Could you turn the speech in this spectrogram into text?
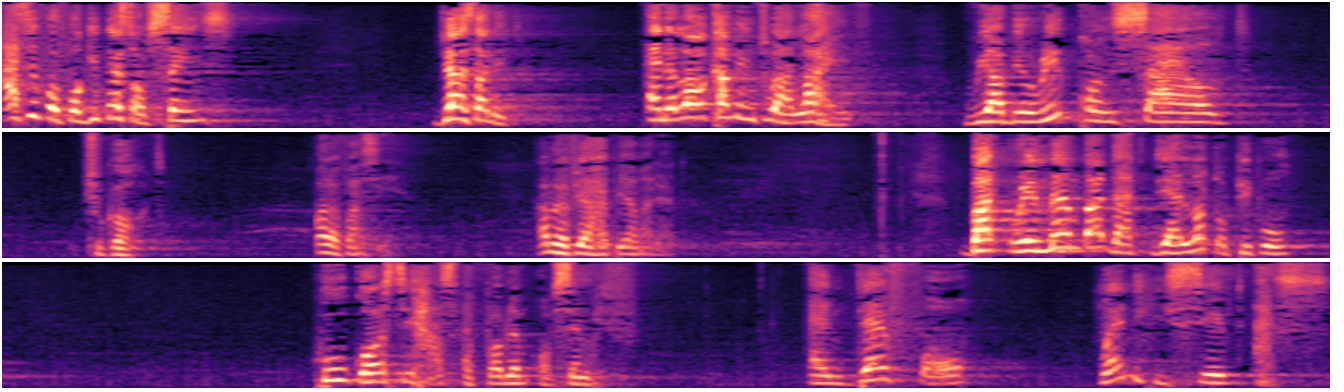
asking for forgiveness of sins, do you understand it? And the Lord come into our life. We have been reconciled to God. All of us here. How many of you are happy about that? But remember that there are a lot of people who God still has a problem of sin with. And therefore, when He saved us,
